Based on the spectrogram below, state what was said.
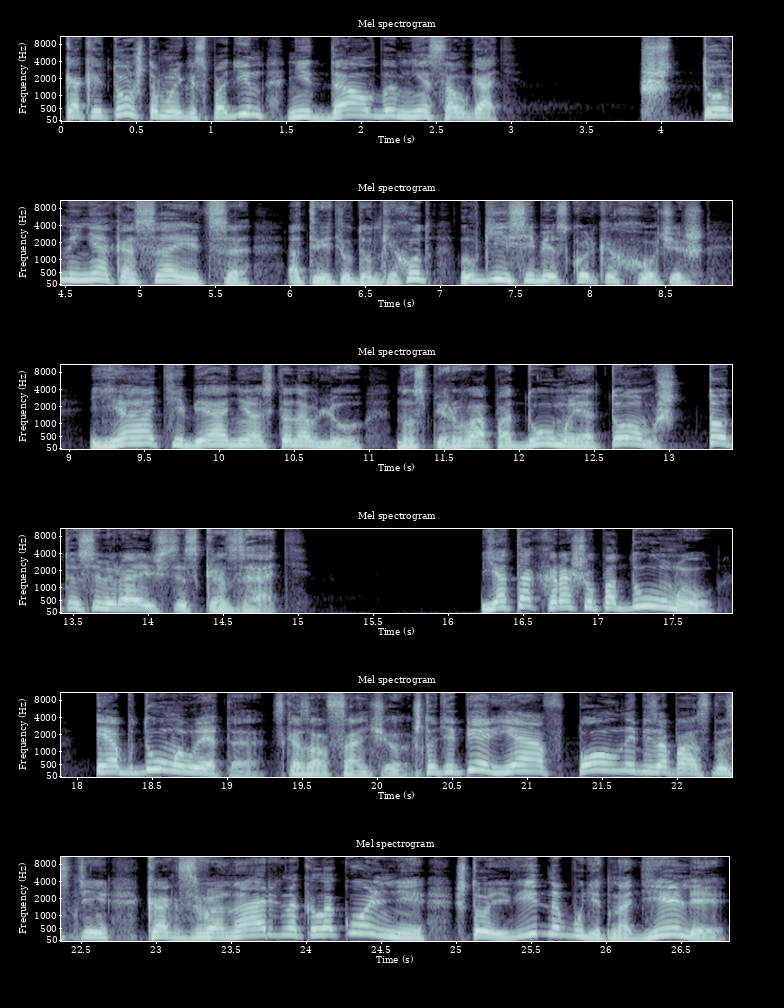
как и то, что мой господин не дал бы мне солгать. — Что меня касается, — ответил Дон Кихот, — лги себе сколько хочешь. Я тебя не остановлю, но сперва подумай о том, что ты собираешься сказать. — Я так хорошо подумал и обдумал это, — сказал Санчо, — что теперь я в полной безопасности, как звонарь на колокольне, что и видно будет на деле.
